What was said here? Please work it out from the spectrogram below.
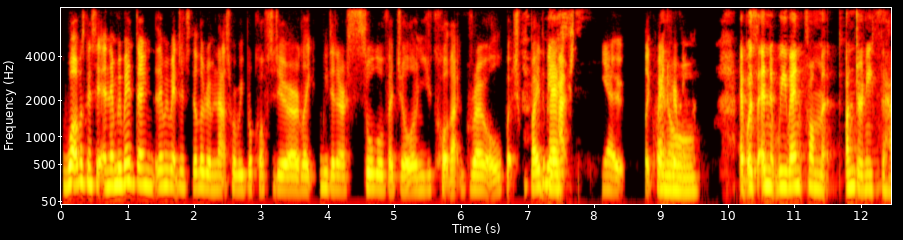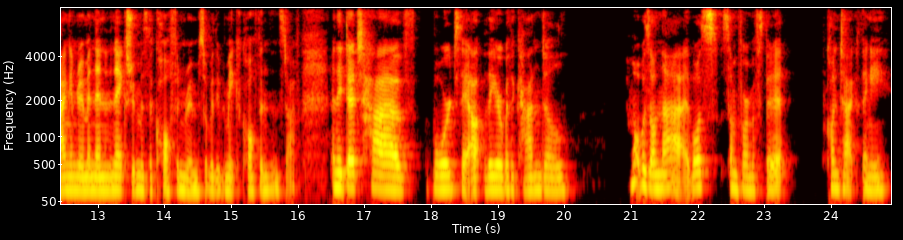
what I was gonna say, and then we went down, then we went into the other room. That's where we broke off to do our like we did our solo vigil, and you caught that growl, which by the way Yes. actually yeah, out like quite a fair bit. It was, and we went from underneath the hanging room, and then in the next room was the coffin room, so where they would make coffins and stuff. And they did have board set up there with a candle. What was on that? It was some form of spirit contact thingy.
